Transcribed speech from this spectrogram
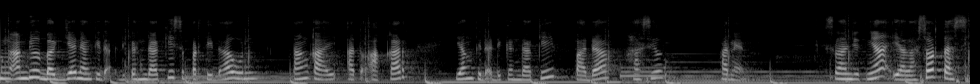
mengambil bagian yang tidak dikehendaki seperti daun, tangkai, atau akar yang tidak dikehendaki pada hasil panen. Selanjutnya ialah sortasi,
